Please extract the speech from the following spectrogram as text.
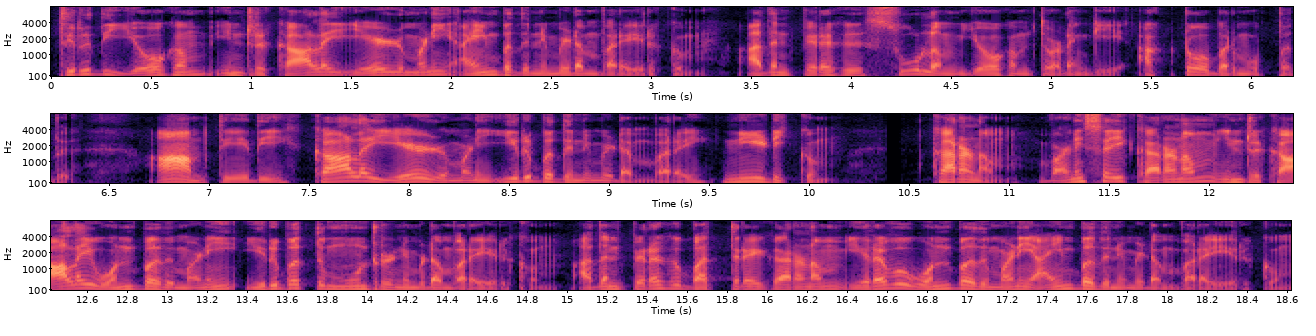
திருதி யோகம் இன்று காலை ஏழு மணி ஐம்பது நிமிடம் வரை இருக்கும். அதன் பிறகு சூலம் யோகம் தொடங்கி அக்டோபர் முப்பது. ஆம் தேதி காலை ஏழு மணி இருபது நிமிடம் வரை நீடிக்கும். கரணம் வணிசை கரணம் இன்று காலை ஒன்பது மணி இருபத்து மூன்று நிமிடம் வரை இருக்கும். அதன் பிறகு பத்திரை கரணம் இரவு ஒன்பது மணி ஐம்பது நிமிடம் வரை இருக்கும்.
